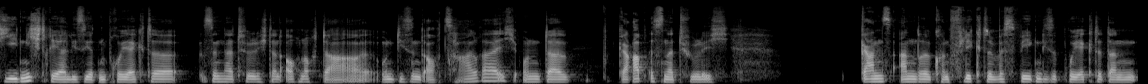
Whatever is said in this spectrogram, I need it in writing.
Die nicht realisierten Projekte sind natürlich dann auch noch da und die sind auch zahlreich und da gab es natürlich ganz andere Konflikte, weswegen diese Projekte dann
